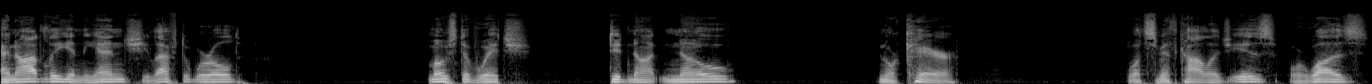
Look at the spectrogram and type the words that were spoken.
And oddly, in the end, she left a world, most of which did not know nor care what Smith College is or was,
